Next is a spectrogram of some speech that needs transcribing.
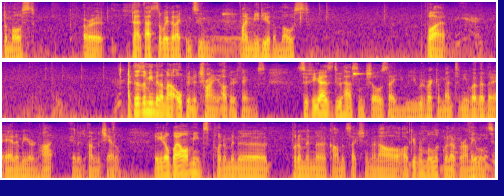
the most, or that that's the way that I consume my media the most. But it doesn't mean that I'm not open to trying other things. So if you guys do have some shows that you, you would recommend to me, whether they're anime or not, in a, on the channel, and you know, by all means, put them in the put them in the comment section, and I'll I'll give them a look whenever I'm able to.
